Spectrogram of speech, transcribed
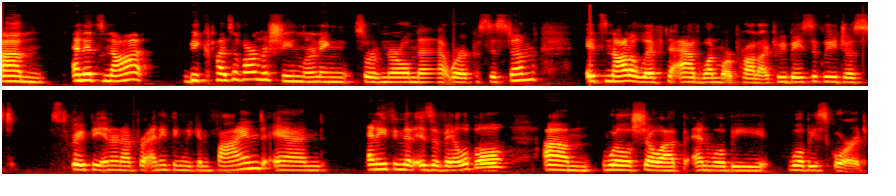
Um, and it's not because of our machine learning sort of neural network system. It's not a lift to add one more product. We basically just scrape the internet for anything we can find, and anything that is available um, will show up and will be will be scored.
